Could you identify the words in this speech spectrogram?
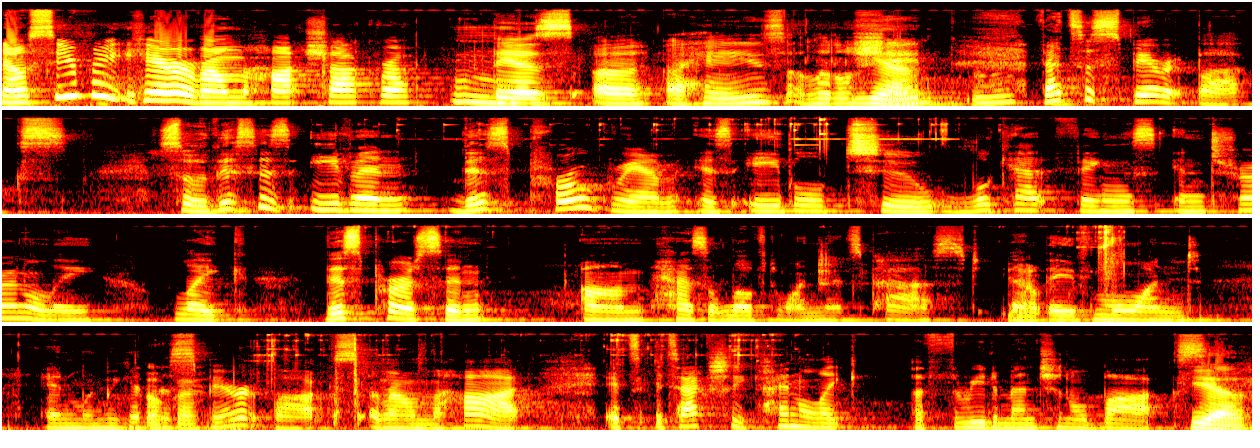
Now, see right here around the heart chakra, there's a, a haze, a little shade. Yeah. shade. That's a spirit box. So this is even, this program is able to look at things internally, like this person um, has a loved one that's passed, that Yep. they've mourned. And when we get the spirit box around the heart, it's, it's actually kind of like a three-dimensional box. Yeah.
